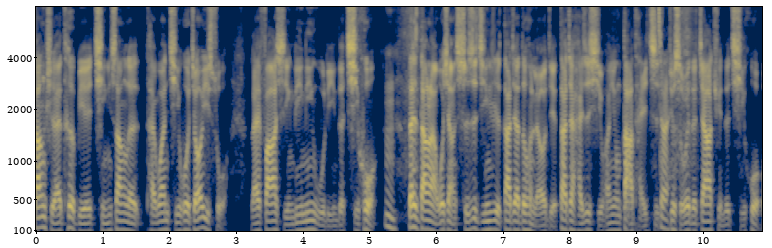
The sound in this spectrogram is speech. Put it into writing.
当时还特别情商了台湾期货交易所。来发行零零五零的期货，嗯，但是当然，我想时至今日，大家都很了解，大家还是喜欢用大台指，就所谓的加权的期货。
